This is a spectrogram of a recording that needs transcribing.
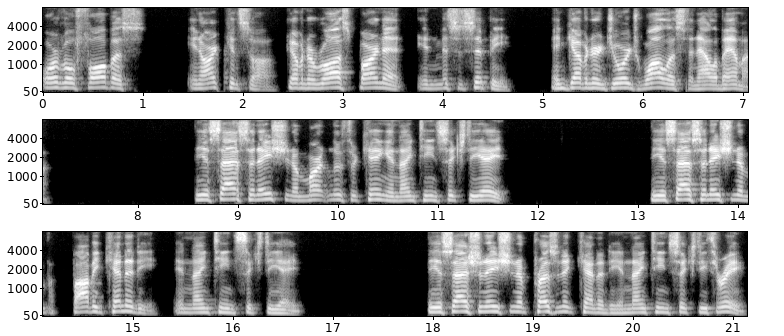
Orval Faubus in Arkansas, Governor Ross Barnett in Mississippi, and Governor George Wallace in Alabama. The assassination of Martin Luther King in 1968. The assassination of Bobby Kennedy in 1968 the assassination of President Kennedy in 1963,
